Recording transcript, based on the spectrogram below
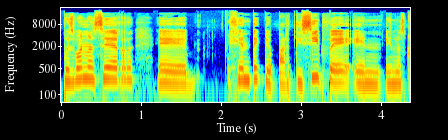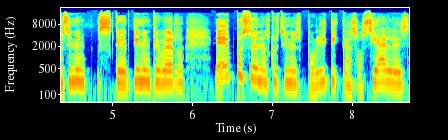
pues van a ser eh, gente que participe en, en, las cuestiones que tienen que ver eh, pues en las cuestiones políticas, sociales,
